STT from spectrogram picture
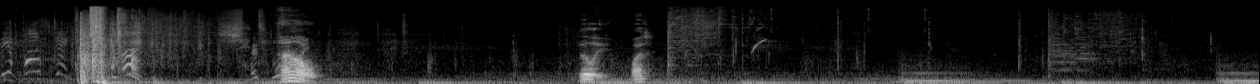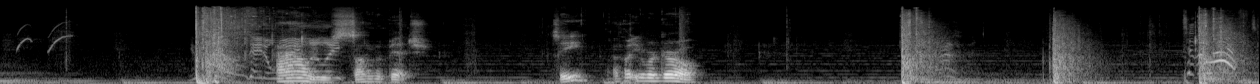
The apostate! Ow. Bitch. See? I thought you were a girl. To the left!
